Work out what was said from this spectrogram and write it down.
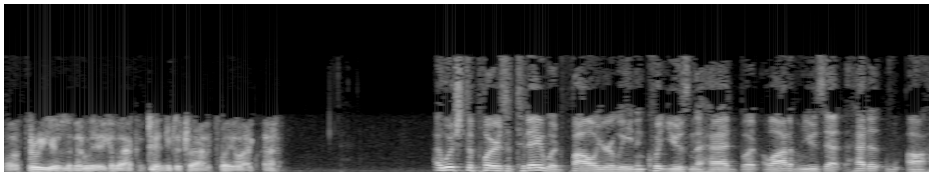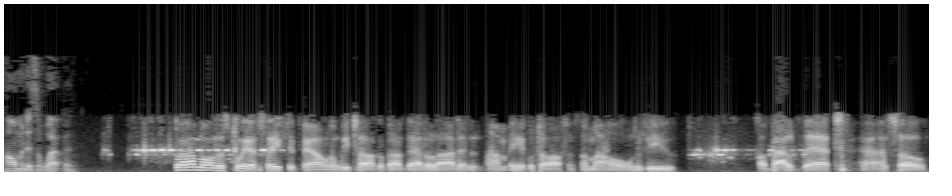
uh, three years in the league if I continued to try to play like that. I wish the players of today would follow your lead and quit using the head, but a lot of them use that head uh, helmet as a weapon. Well, I'm on this player safety panel, and we talk about that a lot, and I'm able to offer some of my own view about that. Uh, so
